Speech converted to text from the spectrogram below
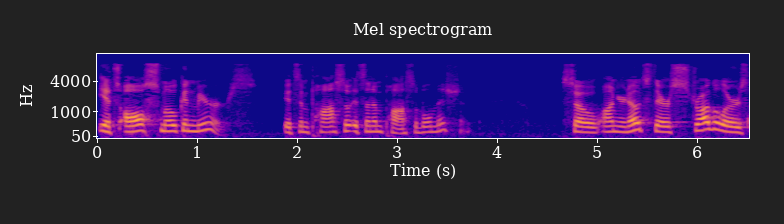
It's all smoke and mirrors. It's impossible, it's an impossible mission. So on your notes there, strugglers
